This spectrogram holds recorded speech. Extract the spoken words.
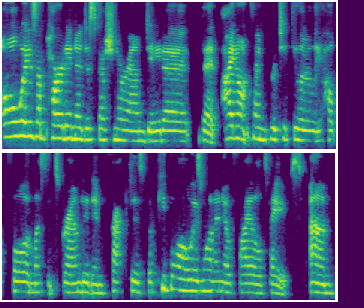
always a part in a discussion around data that I don't find particularly helpful unless it's grounded in practice, but people always want to know file types. Um,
